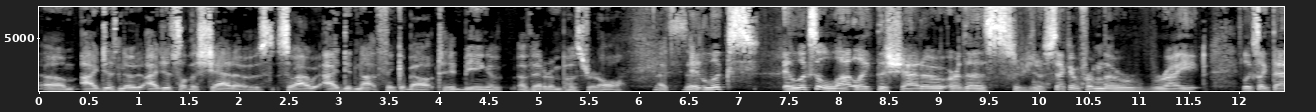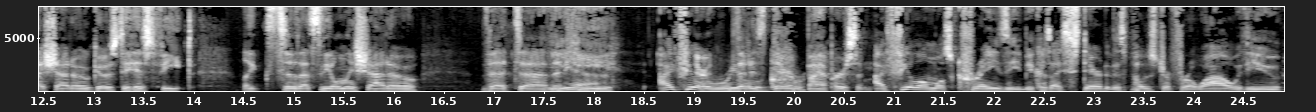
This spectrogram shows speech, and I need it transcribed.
Um, I just know I just saw the shadows, so I, I did not think about it being a, a veteran poster at all. That's it looks it looks a lot like the shadow or the you know second from the right. It looks like that shadow goes to his feet. Like so, that's the only shadow that uh, that he I feel or real that is there cr- by a person. I feel almost crazy because I stared at this poster for a while with you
